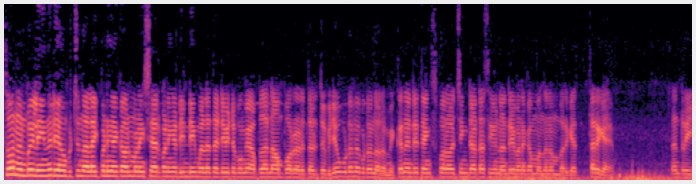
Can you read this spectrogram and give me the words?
ஸோ நண்பர்களே இந்த வீடியோ பிடிச்சிருந்தா லைக் பண்ணுங்க கமெண்ட் பண்ணுங்க ஷேர் பண்ணுங்க டிண்டிங் மேலே தட்டி விட்டு போங்க. அப்போ தான் நான் போகிற அடுத்த அடுத்த வீடியோ உடனுக்குடன் வரும். மிக்க நன்றி. தேங்க்ஸ் ஃபார் வாட்சிங் டாட்டா சிவ நன்றி வணக்கம். அந்த நம்பருக்கு தருக. நன்றி.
